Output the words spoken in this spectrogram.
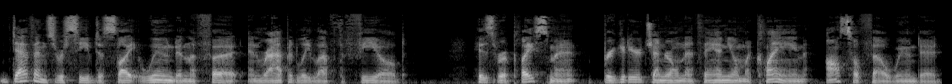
Devens received a slight wound in the foot and rapidly left the field. His replacement, Brigadier General Nathaniel McLean, also fell wounded.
